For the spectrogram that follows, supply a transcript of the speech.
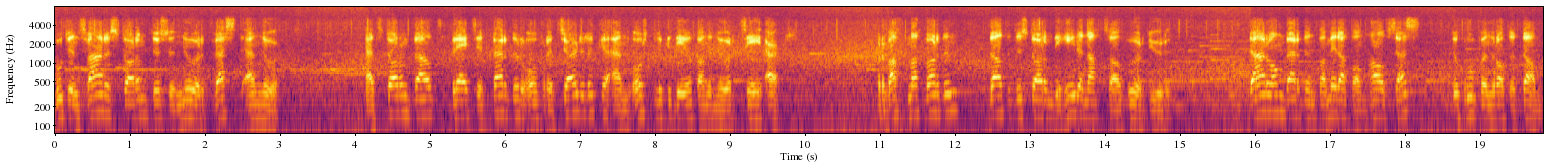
woedt een zware storm tussen noordwest en noord. Het stormveld breidt zich verder over het zuidelijke en oostelijke deel van de Noordzee uit. Verwacht mag worden dat de storm de hele nacht zal voortduren. Daarom werden vanmiddag om half zes de groepen Rotterdam,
